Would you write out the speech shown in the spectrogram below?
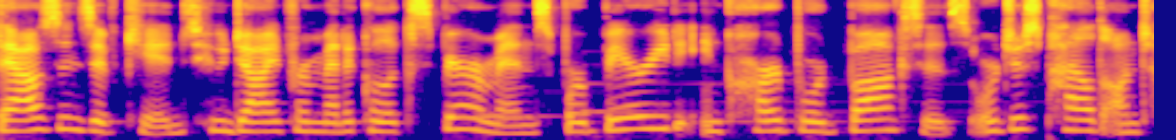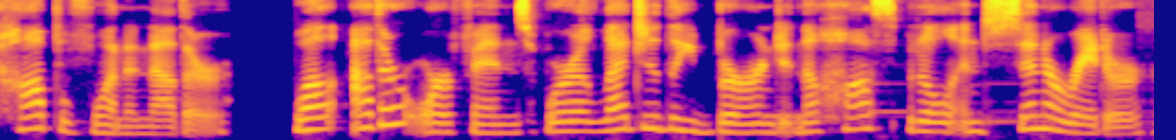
Thousands of kids who died from medical experiments were buried in cardboard boxes or just piled on top of one another, while other orphans were allegedly burned in the hospital incinerator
